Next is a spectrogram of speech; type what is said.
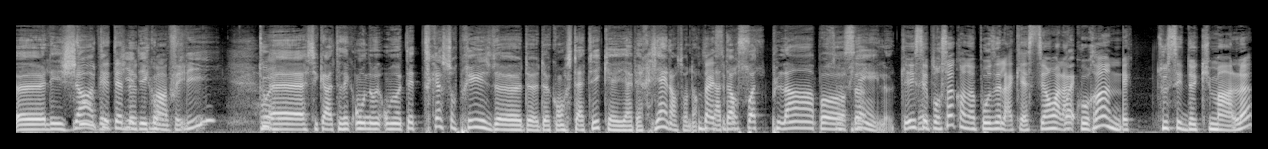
euh, les gens Tout avec était qui il y a des conflits, euh, c'est quand on, a- on été très surprise de, de, de constater qu'il y avait rien dans son Ben, ordinateur, pour pas de plan, pas C'est ça. rien. là. Et c'est pour ça qu'on a posé la question à la Ouais. couronne. Avec tous ces documents-là.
